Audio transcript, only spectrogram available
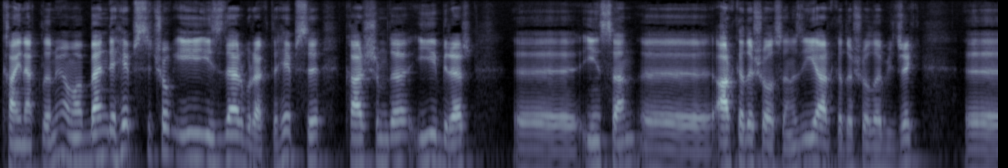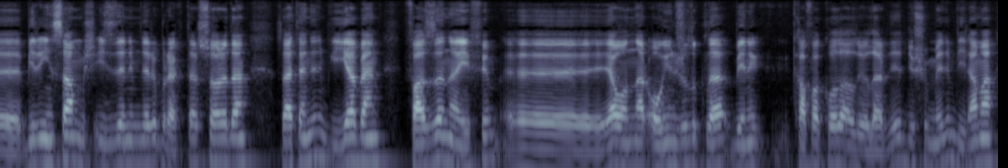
kaynaklanıyor ama ben de hepsi çok iyi izler bıraktı. Hepsi karşımda iyi birer e, insan e, arkadaş olsanız iyi arkadaş olabilecek e, bir insanmış izlenimleri bıraktılar. Sonradan zaten dedim ki ya ben fazla naifim e, ya onlar oyunculukla beni kafa kola alıyorlar diye düşünmedim değil ama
